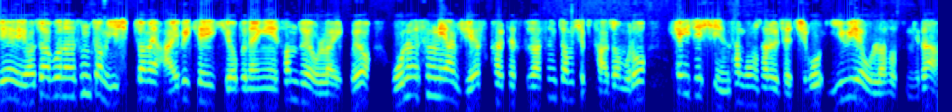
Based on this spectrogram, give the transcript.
예, 여자부는 승점 20점의 IBK 기업은행이 선두에 올라 있고요. 오늘 승리한 GS칼텍스가 승점 14점으로 KGC 인삼공사를 제치고 2위에 올라섰습니다.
